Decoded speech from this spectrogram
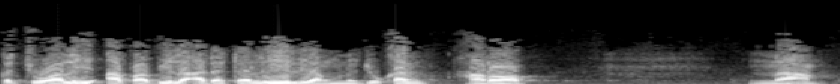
kecuali apabila ada dalil yang menunjukkan haram. Nah,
